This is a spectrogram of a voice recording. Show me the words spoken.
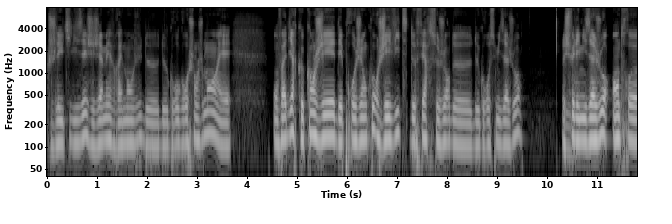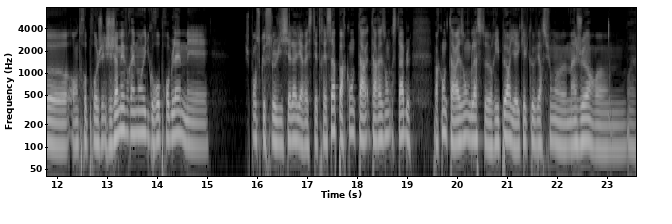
que je l'ai utilisé, j'ai jamais vraiment vu de, de gros gros changements. Et on va dire que quand j'ai des projets en cours, j'évite de faire ce genre de, de grosses mises à jour. Je fais les mises à jour entre, euh, entre projets. J'ai jamais vraiment eu de gros problèmes, mais je pense que ce logiciel-là, il est resté très ça. Par contre, tu as, raison, stable. Par contre, tu as raison, Blast Reaper, il y a eu quelques versions euh, majeures. euh, Ouais.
